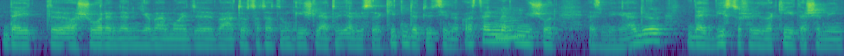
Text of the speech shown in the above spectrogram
de itt a sorrenden nyilván majd változtathatunk is, lehet, hogy először a kitüntető címek, aztán mm. műsor, ez még eldől, de egy biztos, hogy ez a két esemény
